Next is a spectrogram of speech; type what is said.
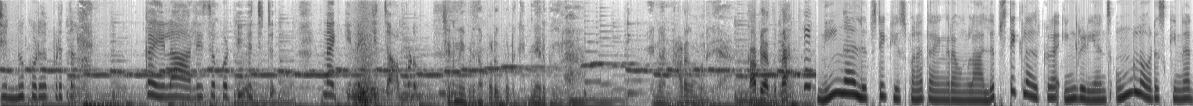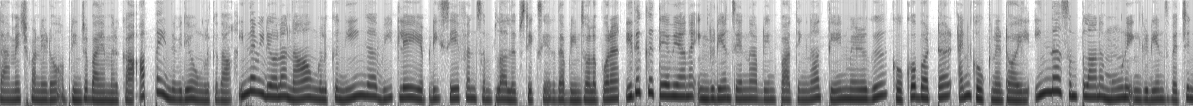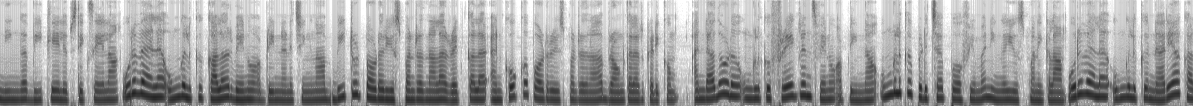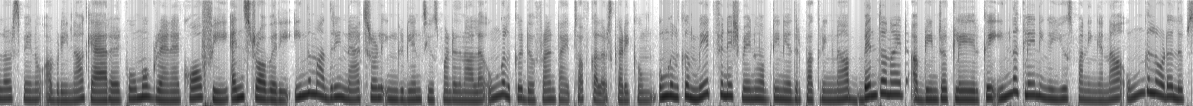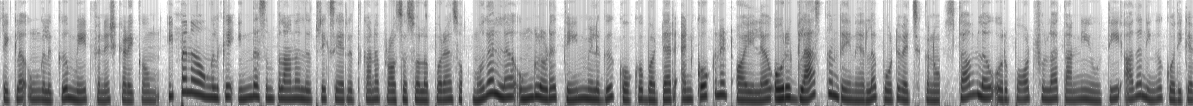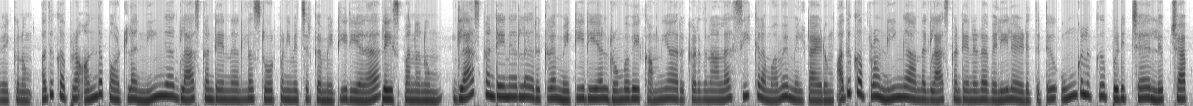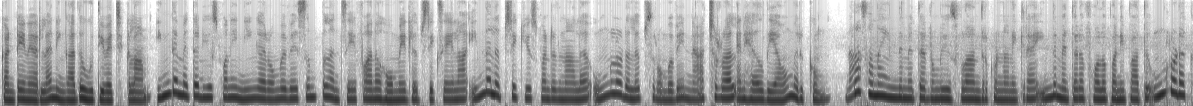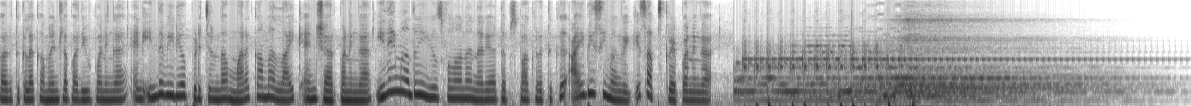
சின்ன கூட இப்படித்தான். கையில ஆலிச கொட்டி வச்சுட்டு நக்கி நக்கி சாப்பிடும். சின்ன இப்படி தான் படுக்க போட்டு கிட்னி எடுப்பீங்களா? என்ன நாடகம் போடுறியா? காப்பி நீங்கள் லிப்ஸ்டிக் யூஸ் பண்ண தயங்குறவங்களா? லிப்ஸ்டிக்கில் இருக்கிற இன்க்ரீடியன்ஸ் உங்களோட ஸ்கின்னை டேமேஜ் பண்ணிடும் அப்படின்ற பயம் இருக்கா? அப்போ இந்த வீடியோ உங்களுக்கு தான். இந்த வீடியோவில் நான் உங்களுக்கு நீங்கள் வீட்டிலேயே எப்படி சேஃப் அண்ட் சிம்பிளாக லிப்ஸ்டிக் செய்கிறது அப்படின்னு சொல்ல போகிறேன் இதுக்கு தேவையான இன்க்ரீடியன்ஸ் என்ன அப்படின்னு பார்த்தீங்கன்னா தேன்மெழுகு cocoa butter and coconut oil இந்த சிம்பிளான மூணு இன்க்ரீடியன்ஸ் வச்சு நீங்கள் வீட்லேயே லிப்ஸ்டிக் செய்யலாம். ஒருவேளை உங்களுக்கு கலர் வேணும் அப்படின்னு நினச்சிங்கன்னா பீட்ரூட் பவுடர் யூஸ் பண்ணுறதுனால red colour and cocoa powder use பண்ணுறதுனால ப்ரௌன் கலர் கிடைக்கும். அண்ட் அதோட உங்களுக்கு ஃப்ரேக்ரன்ஸ் வேணும் அப்படின்னா உங்களுக்கு பிடிச்ச பர்ஃப்யூமை நீங்கள் யூஸ் பண்ணிக்கலாம். ஒருவேளை உங்களுக்கு நிறைய கலர்ஸ் வேணும் அப்படின்னா carrot pomegranate coffee and strawberry இந்த மாதிரி நேச்சுரல் இன்க்ரீடியன்ஸ் யூஸ் பண்ணுறதுனால உங்களுக்கு டிஃப்ரெண்ட் டைப்ஸ் ஆஃப் கலர்ஸ் கிடைக்கும். உங்களுக்கு மேட் ஃபினிஷ் வேணும் அப்படின்னு எதிர்பார்க்குறீங்கன்னா பென்டனைட் அப்படின்ற க்ளே இருக்கு. இந்த க்ளே நீங்கள் யூஸ் பண்ணீங்கன்னா உங்களோட லிப்ஸ்டிக்கில் உங்களுக்கு மேட் ஃபினிஷ் கிடைக்கும். இப்போ நான் உங்களுக்கு இந்த சிம்பிளான லிப்ஸ்டிக் செய்கிறதுக்கான ப்ராசஸ் சொல்ல போகிறேன் ஸோ முதல்ல உங்களோட தேன் மிளகு கோகோ பட்டர் அண்ட் கோகனட் ஆயிலை ஒரு கிளாஸ் கண்டெய்னரில் போட்டு வச்சுக்கணும். ஸ்டவ்வில் ஒரு பாட் ஃபுல்லாக தண்ணி ஊற்றி அதை நீங்கள் கொதிக்க வைக்கணும். அதுக்கப்புறம் அந்த பாட்டில் நீங்கள் கிளாஸ் கண்டெய்னரில் ஸ்டோர் பண்ணி வச்சிருக்க மெட்டீரியலை ப்ளேஸ் பண்ணணும். கிளாஸ் கண்டெய்னரில் இருக்கிற மெட்டீரியல் ரொம்பவே கம்மியாக இருக்கிறதுனால சீக்கிரமாகவே மெல்ட் ஆகிடும் அதுக்கப்புறம் நீங்கள் அந்த கிளாஸ் கண்டெய்னரை வெளியில் எடுத்துட்டு உங்களுக்கு பிடிச்ச லிப் சாப் கண்டெய்னரில் நீங்கள் அதை ஊற்றி வச்சுக்கலாம். இந்த மெத்தட் யூஸ் பண்ணி நீங்கள் ரொம்பவே சிம்பிள் அண்ட் சேஃபான ஹோம்மேட் லிப்ஸ்டிக் செய்யலாம். இந்த லிப்ஸ்டிக் யூஸ் பண்ணுறதுனால உங்களோட லிப்ஸ் ரொம்ப ரொம்பவே நேச்சுரல் அண்ட் ஹெல்த்தியாகவும் இருக்கும். நான் சொன்ன இந்த மெத்தட் ரொம்ப யூஸ்ஃபுல்லாக இருந்திருக்கும்னு நினைக்கிறேன். இந்த மெத்தடை ஃபாலோ பண்ணி பார்த்து உங்களோட கருத்துக்களை கமெண்ட்டில் பதிவு பண்ணுங்கள் அண்ட் இந்த வீடியோ பிடிச்சிருந்தா மறக்காமல் லைக் அண்ட் ஷேர் பண்ணுங்கள் இதே மாதிரி யூஸ்ஃபுல்லான நிறையா டிப்ஸ் பார்க்குறதுக்கு ஐபிசி மங்கைக்கு சப்ஸ்கிரைப் பண்ணுங்கள்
